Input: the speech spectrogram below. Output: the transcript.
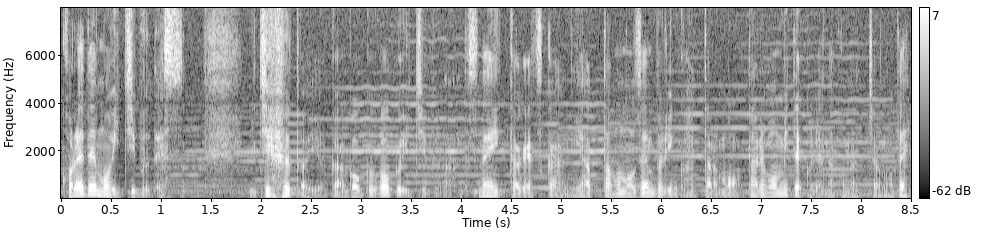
これでも一部です。一部というかごくごく一部なんですね。1ヶ月間にやったものを全部リンク貼ったらもう誰も見てくれなくなっちゃうので、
